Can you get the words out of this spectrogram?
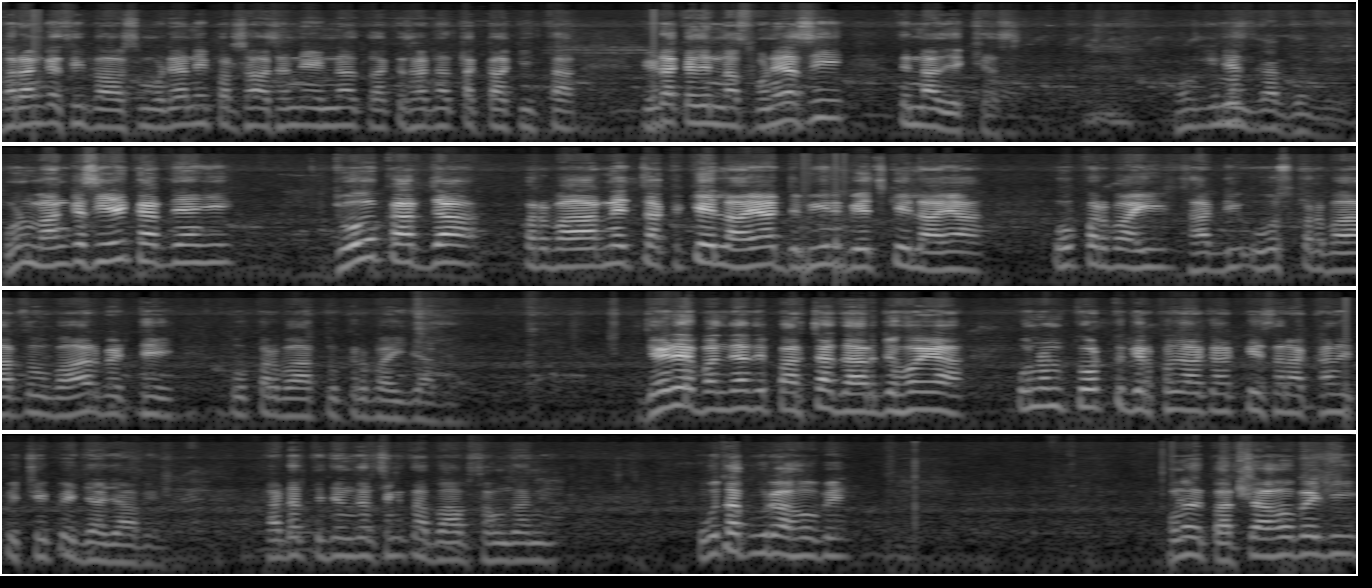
ਬਰੰਗ ਅਸੀਂ ਵਾਪਸ ਮੁੜਿਆ ਨਹੀਂ। ਪ੍ਰਸ਼ਾਸਨ ਨੇ ਇੰਨਾ ਤੱਕ ਸਾਡਾ ਧੱਕਾ ਕੀਤਾ। ਜਿਹੜਾ ਕਦੇ ਨਾ ਸੁਣਿਆ ਸੀ ਤੇ ਨਾ ਦੇਖਿਆ ਸੀ। ਹੁਣ ਕੀ ਮੰਗ ਕਰਦੇ ਹੋ? ਹੁਣ ਮੰਗ ਅਸੀਂ ਇਹ ਕਰਦੇ ਹਾਂ ਜੀ ਜੋ ਕਰਜ਼ਾ ਪਰਿਵਾਰ ਨੇ ਚੱਕ ਕੇ ਲਾਇਆ ਜ਼ਮੀਨ ਵੇਚ ਕੇ ਲਾਇਆ ਉਹ ਭਰਵਾਈ ਸਾਡੀ ਉਸ ਪਰਿਵਾਰ ਤੋਂ ਬਾਹਰ ਬੈਠੇ ਉਹ ਪਰਿਵਾਰ ਤੋਂ ਕਰਵਾਈ ਜਾਵੇ। ਜਿਹੜੇ ਬੰਦਿਆਂ ਦੇ ਪਰਚਾ ਦਰਜ ਹੋਇਆ, ਉਹਨਾਂ ਨੂੰ ਤੁਰਤ ਗ੍ਰਿਫਤਾਰ ਕਰਕੇ ਸਰਾਖਾਂ ਦੇ ਪਿੱਛੇ ਭੇਜਿਆ ਜਾਵੇ। ਸਾਡਾ ਤਜਿੰਦਰ ਸਿੰਘ ਤਾਂ ਵਾਪਸ ਆਉਂਦਾ ਨਹੀਂ। ਉਹ ਤਾਂ ਪੂਰਾ ਹੋਵੇ। ਉਹਨਾਂ ਦਾ ਪਰਚਾ ਹੋਵੇ ਜੀ,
